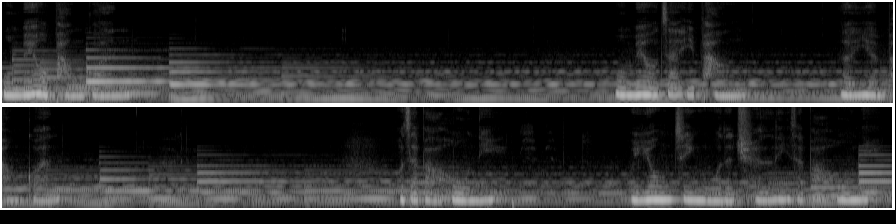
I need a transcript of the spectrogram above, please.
我没有旁观，我没有在一旁冷眼旁观，我在保护你，我用尽我的全力在保护你。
